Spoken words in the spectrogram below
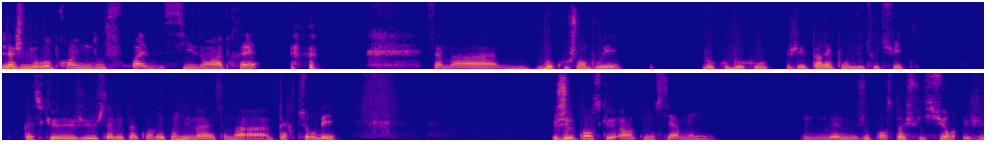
là, je me reprends une douche froide six ans après. ça m'a beaucoup chamboulé, beaucoup, beaucoup. Je n'ai pas répondu tout de suite parce que je ne savais pas quoi répondre, mais ça m'a perturbé. Je pense que inconsciemment, même je pense pas, je suis sûre, je,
